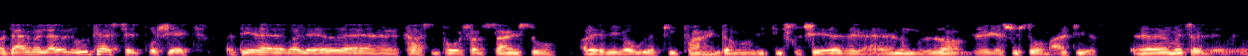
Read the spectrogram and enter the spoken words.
og der havde man lavet et udkast til et projekt, og det havde- var lavet af Carsten Porsons tegnestue. Og øh, vi var ude og kigge på ejendommen, og vi diskuterede det og havde nogle møder om det. Jeg synes, det var meget dyrt. Øh, men så øh,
